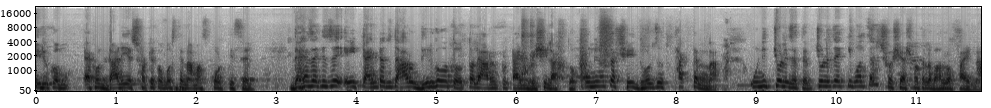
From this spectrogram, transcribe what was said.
এইরকম এখন দাঁড়িয়ে সঠিক অবস্থায় নামাজ পড়তেছেন। দেখা যায় যে এই টাইমটা যদি আরও দীর্ঘ হতো, তাহলে আরও একটু টাইম বেশি লাগতো। উনি হয়তো সেই ধৈর্য থাকতেন না। উনি চলে যেতেন। চলে যায় কি বলতেন? শশী হাসপাতালে ভালো হয় না।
